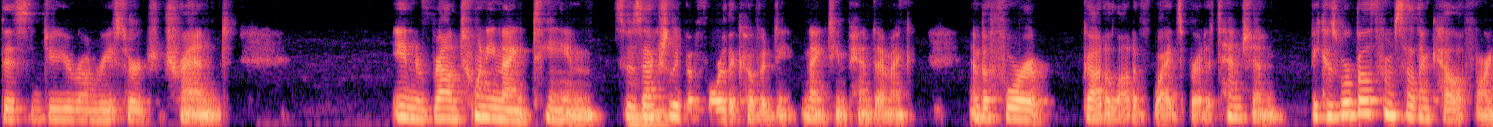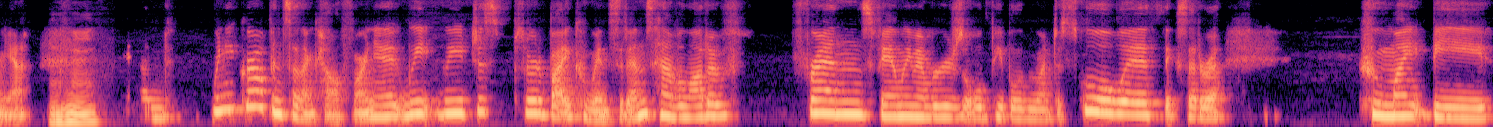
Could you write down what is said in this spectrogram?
this do your own research trend in around 2019. So it was mm-hmm. actually before the COVID 19 pandemic and before it got a lot of widespread attention because we're both from Southern California. Mm-hmm. And when you grow up in Southern California, we, we just sort of by coincidence have a lot of friends, family members, old people we went to school with, etc., who might be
